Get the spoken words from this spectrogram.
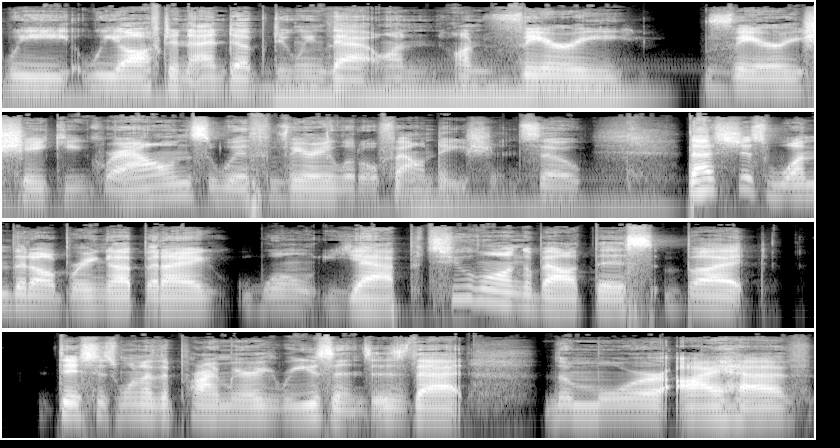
We we often end up doing that on on very very shaky grounds with very little foundation. So that's just one that I'll bring up, and I won't yap too long about this, but this is one of the primary reasons is that the more I have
